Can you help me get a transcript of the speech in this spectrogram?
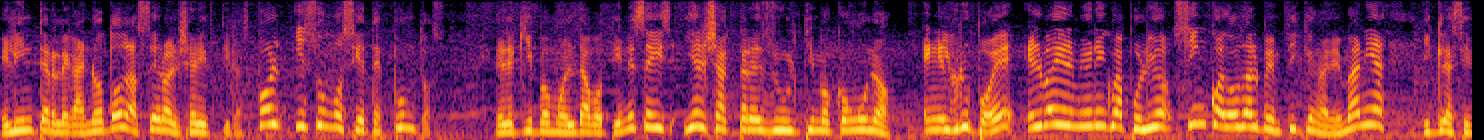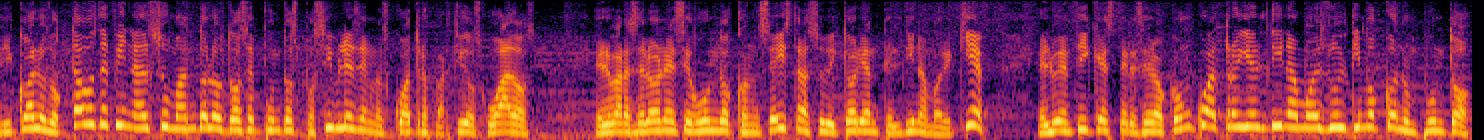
El Inter le ganó 2 a 0 al Sheriff Tiraspol y sumó 7 puntos. El equipo moldavo tiene 6 y el Shakhtar es último con 1. En el grupo E, el Bayern Múnich vapuleó 5 a 2 al Benfica en Alemania y clasificó a los octavos de final sumando los 12 puntos posibles en los 4 partidos jugados. El Barcelona es segundo con 6 tras su victoria ante el Dinamo de Kiev. El Benfica es tercero con 4 y el Dinamo es último con un punto.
